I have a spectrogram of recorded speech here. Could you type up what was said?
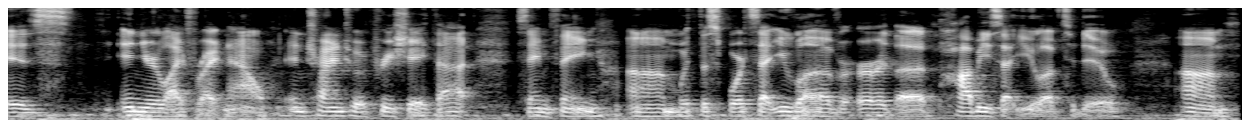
is in your life right now, and trying to appreciate that. Same thing um, with the sports that you love or the hobbies that you love to do. Um,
